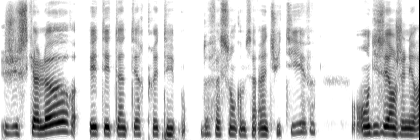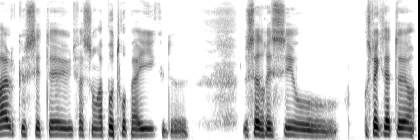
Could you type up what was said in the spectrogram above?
jusqu'alors, était interprétée de façon comme ça intuitive. On disait en général que c'était une façon apotropaïque de, de s'adresser aux, au spectateur.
